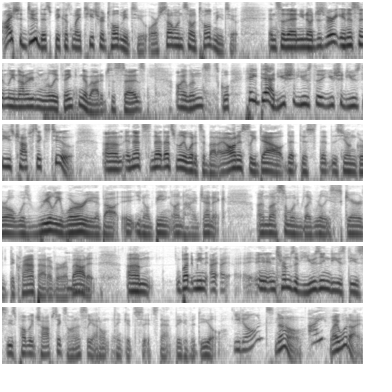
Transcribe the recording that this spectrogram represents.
I should do this because my teacher told me to, or so and so told me to. And so then, you know, just very innocently, not even really thinking about it, just says, "Oh, I learned this in school. Hey, Dad, you should use the you should use these chopsticks too." Um, and that's that, that's really what it's about. I honestly doubt that this that this young girl was really worried about it, you know being unhygienic, unless someone like really scared the crap out of her about it. Um, but I mean, I, I, in in terms of using these these these public chopsticks, honestly, I don't think it's it's that big of a deal. You don't? No, I why would I?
